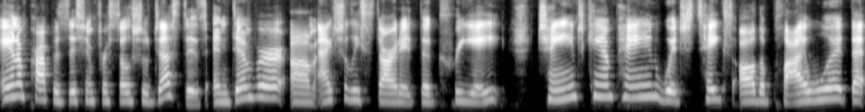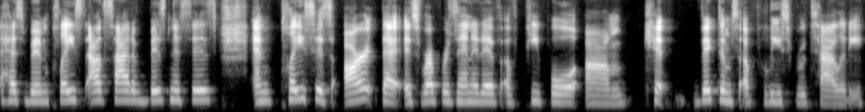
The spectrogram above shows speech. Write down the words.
and a proposition for social justice justice. And Denver um, actually started the Create Change campaign, which takes all the plywood that has been placed outside of businesses and places art that is representative of people um, victims of police brutality.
